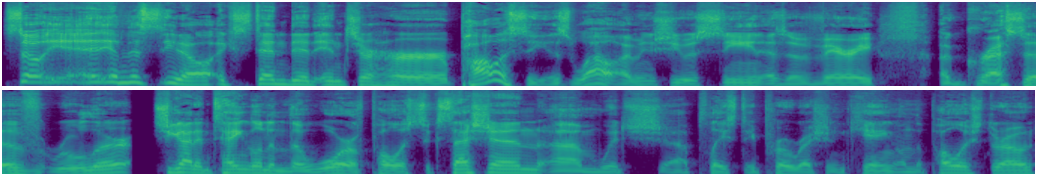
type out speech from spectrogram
So, and this, you know, extended into her policy as well. I mean, she was seen as a very aggressive ruler. She got entangled in the War of Polish Succession, um, which uh, placed a pro Russian king on the Polish throne.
